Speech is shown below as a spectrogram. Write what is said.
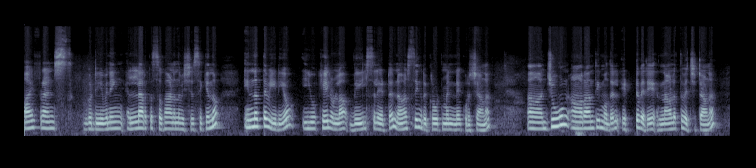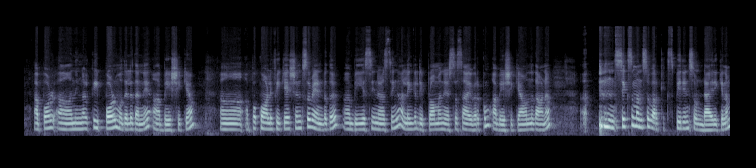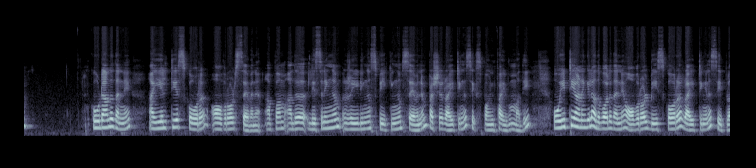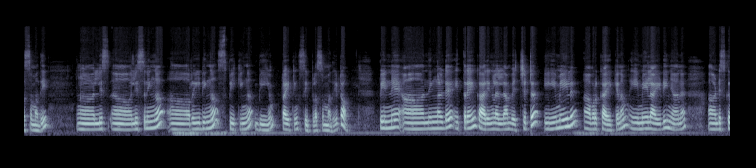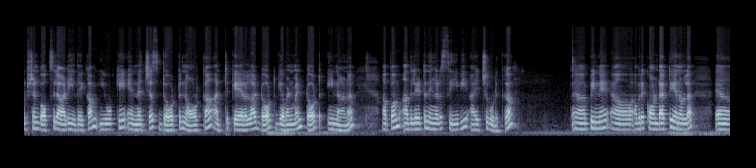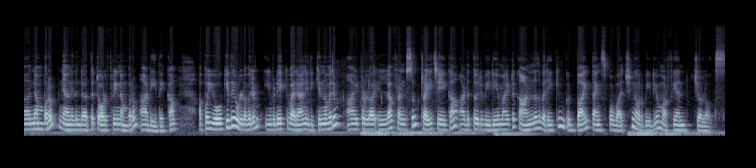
Hi friends good evening. എല്ലാവർക്കും സുഖമാണെന്ന് വിശ്വസിക്കുന്നു. ഇന്നത്തെ വീഡിയോ യു കെയിലുള്ള വെയിൽസിലേട്ട് നഴ്സിംഗ് റിക്രൂട്ട്മെന്റിനെ കുറിച്ചാണ്. ജൂൺ ആറാം തീയതി മുതൽ എട്ട് വരെ എറണാകുളത്ത് വെച്ചിട്ടാണ്. അപ്പോൾ നിങ്ങൾക്ക് ഇപ്പോൾ മുതൽ തന്നെ അപേക്ഷിക്കാം. അപ്പോൾ ക്വാളിഫിക്കേഷൻസ് വേണ്ടത് ബി എസ് സി നഴ്സിംഗ് അല്ലെങ്കിൽ ഡിപ്ലോമ നഴ്സസ് ആയവർക്കും അപേക്ഷിക്കാവുന്നതാണ്. സിക്സ് മന്ത്സ് വർക്ക് എക്സ്പീരിയൻസ് ഉണ്ടായിരിക്കണം. കൂടാതെ തന്നെ I L T S score overall seven അപ്പം അത് ലിസണിങ്ങും റീഡിങ്ങും സ്പീക്കിങ്ങും സെവനും പക്ഷേ റൈറ്റിംഗ് സിക്സ് പോയിന്റ് ഫൈവും മതി. ഒ ഇ ടി ആണെങ്കിൽ അതുപോലെ തന്നെ ഓവറോൾ ബി സ്കോറ് റൈറ്റിങ്ങിന് സി പ്ലസ് മതി. ലിസ് ലിസണിങ് റീഡിങ് സ്പീക്കിംഗ് ബിയും റൈറ്റിംഗ് സി പ്ലസും മതി കേട്ടോ പിന്നെ നിങ്ങളുടെ ഇത്രയും കാര്യങ്ങളെല്ലാം വെച്ചിട്ട് ഇമെയിൽ അവർക്ക് അയക്കണം. ഇമെയിൽ ഐ ഡി ഞാൻ ഡിസ്ക്രിപ്ഷൻ ബോക്സിൽ ആഡ് ചെയ്തേക്കാം. U K N H S dot Norka at Kerala dot government dot in ആണ്. അപ്പം അതിലേട്ട് നിങ്ങളുടെ സി വി അയച്ചു കൊടുക്കുക. പിന്നെ അവരെ കോണ്ടാക്ട് ചെയ്യാനുള്ള നമ്പറും ഞാൻ ഇതിന്റെ അകത്ത് ടോൾ ഫ്രീ നമ്പറും ആഡ് ചെയ്തേക്കാം. അപ്പോൾ യോഗ്യതയുള്ളവരും ഇവിടേക്ക് വരാനിരിക്കുന്നവരും ആയിട്ടുള്ള എല്ലാ ഫ്രണ്ട്സും ട്രൈ ചെയ്യുക. അടുത്ത ഒരു വീഡിയോയുമായിട്ട് കാണുന്നത് വരേക്കും. Good bye thanks for watching our video Murphy and Jologs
